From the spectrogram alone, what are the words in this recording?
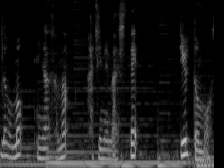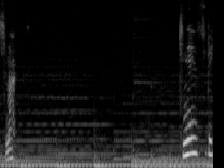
どうも皆様、はじめまして、りゅうと申します。記念すべ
